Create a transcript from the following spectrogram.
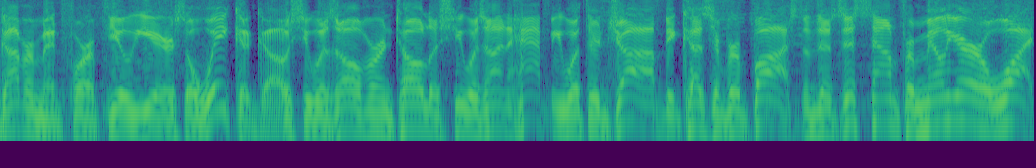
government for a few years. A week ago, she was over and told us she was unhappy with her job because of her boss. And does this sound familiar or what?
